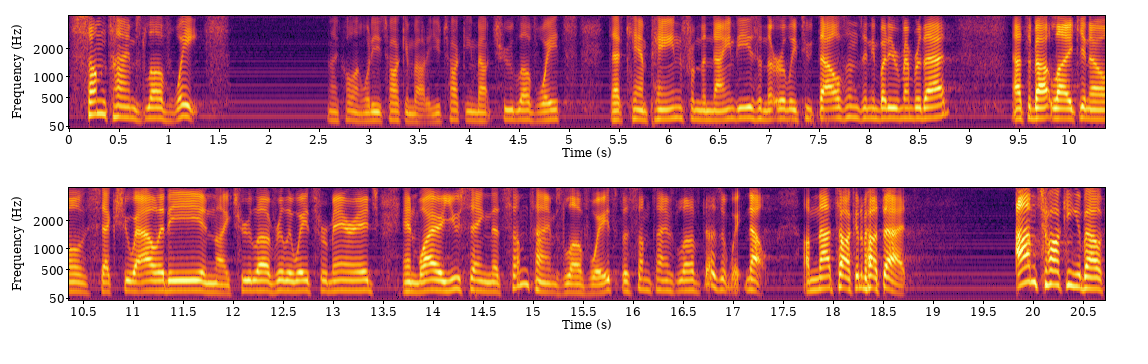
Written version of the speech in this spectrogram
Sometimes love waits. I'm like, hold on, what are you talking about? Are you talking about True Love Waits, that campaign from the 90s and the early 2000s? Anybody remember that? That's about like, you know, sexuality and like true love really waits for marriage. And why are you saying that sometimes love waits, but sometimes love doesn't wait? No, I'm not talking about that. I'm talking about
